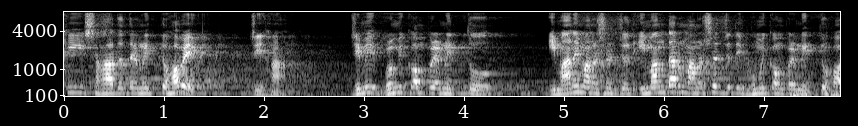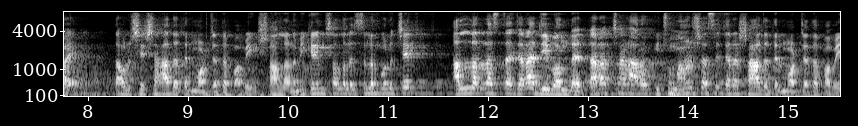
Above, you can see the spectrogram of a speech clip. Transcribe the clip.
কি শাহাদাতের মৃত্যু হবে? জি হ্যাঁ। যিনি ভূমিকম্পের মৃত্যু ইমানি মানুষের যদি ইমানদার মানুষের যদি ভূমিকম্পের মৃত্যু হয়, তাহলে সে শাহাদাতের মর্যাদা পাবে ইনশাআল্লাহ। নবী করিম সাল্লাহ সাল্লাম বলেছেন, আল্লাহর রাস্তায় যারা জীবন দেয়, তারা ছাড়া আরও কিছু মানুষ আছে যারা শাহাদাতের মর্যাদা পাবে।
